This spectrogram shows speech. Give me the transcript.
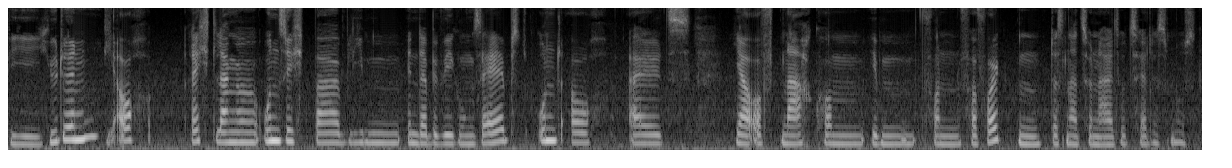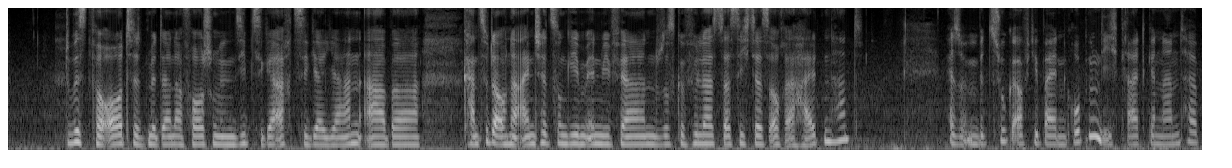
wie Jüdinnen, die auch recht lange unsichtbar blieben in der Bewegung selbst und auch als ja oft Nachkommen eben von Verfolgten des Nationalsozialismus. Du bist verortet mit deiner Forschung in den 70er, 80er Jahren, aber kannst du da auch eine Einschätzung geben, inwiefern du das Gefühl hast, dass sich das auch erhalten hat? Also in Bezug auf die beiden Gruppen, die ich gerade genannt habe,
